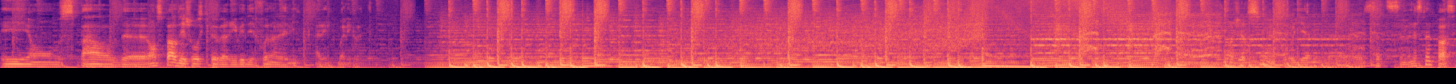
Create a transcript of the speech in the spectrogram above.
Et on se, parle de, on se parle des choses qui peuvent arriver des fois dans la vie. Allez, bonne écoute. La semaine passée.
